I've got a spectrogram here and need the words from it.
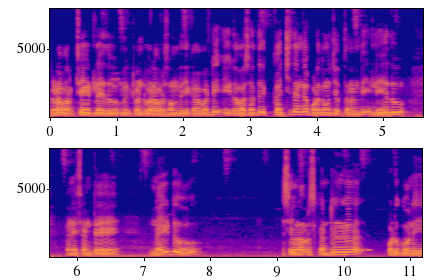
ఇక్కడ వర్క్ చేయట్లేదు మీకు ట్వంటీ ఫోర్ అవర్స్ ఉంది కాబట్టి ఎయిట్ అవర్స్ అయితే ఖచ్చితంగా పడకమని చెప్తానండి. లేదు అనేసి అంటే నైటు సెవెన్ అవర్స్ కంటిన్యూగా పడుకొని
